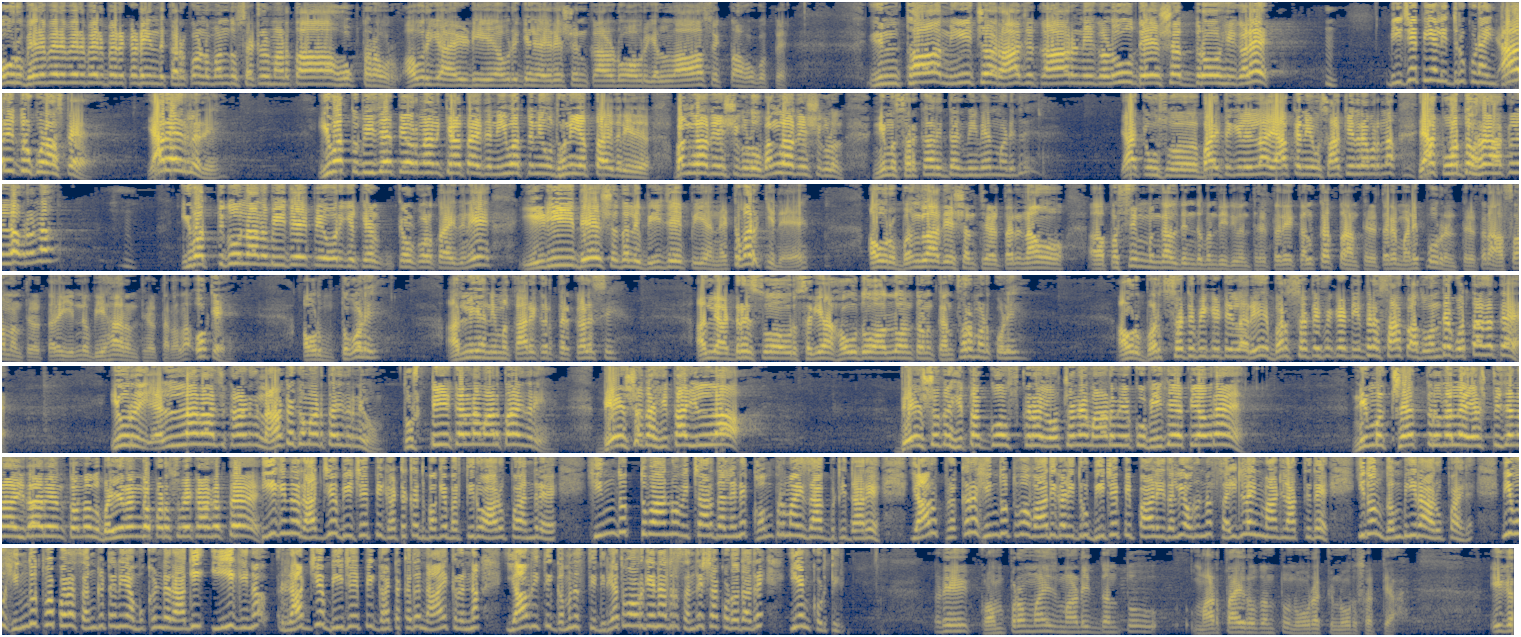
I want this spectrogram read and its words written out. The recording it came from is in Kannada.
ಅವರು ಬೇರೆ ಬೇರೆ ಬೇರೆ ಬೇರೆ ಬೇರೆ ಕಡೆಯಿಂದ ಕರ್ಕೊಂಡು ಬಂದು ಸೆಟಲ್ ಮಾಡ್ತಾ ಹೋಗ್ತಾರೆ ಅವರು. ಅವರಿಗೆ ಐ ಡಿ ಅವರಿಗೆ ರೇಷನ್ ಕಾರ್ಡು ಅವ್ರಿಗೆಲ್ಲ ಸಿಗ್ತಾ ಹೋಗುತ್ತೆ. ಇಂಥ ನೀಚ ರಾಜಕಾರಣಿಗಳು ದೇಶದ್ರೋಹಿಗಳೇ. ಬಿಜೆಪಿಯಲ್ಲಿ ಇದ್ರು ಕೂಡ ಯಾರಿದ್ರು ಕೂಡ ಅಷ್ಟೇ. ಯಾರೇ ಇರ್ಲಿ ರೀ ಇವತ್ತು ಬಿಜೆಪಿ ಅವ್ರು ನಾನು ಕೇಳ್ತಾ ಇದ್ದೀನಿ. ಇವತ್ತು ನೀವು ಧ್ವನಿ ಎತ್ತಾ ಇದ್ರಿ ಬಾಂಗ್ಲಾದೇಶಿಗಳು ಬಾಂಗ್ಲಾದೇಶಿಗಳು ನಿಮ್ಮ ಸರ್ಕಾರ ಇದ್ದಾಗ ನೀವೇನ್ ಮಾಡಿದ್ರಿ? ಯಾಕೆ ಇವು ಬಾಯಿ ತೆಗಿಲಿಲ್ಲ? ಯಾಕೆ ನೀವು ಸಾಕಿದ್ರೆ ಅವ್ರನ್ನ? ಯಾಕೆ ಒದ್ದು ಹೊರಗೆ ಹಾಕಲಿಲ್ಲ ಅವರನ್ನ? ಇವತ್ತಿಗೂ ನಾನು ಬಿಜೆಪಿ ಅವರಿಗೆ ಕೇಳ್- ಕೇಳ್ಕೊಳ್ತಾ ಇದ್ದೀನಿ. ಇಡೀ ದೇಶದಲ್ಲಿ ಬಿಜೆಪಿಯ ನೆಟ್ವರ್ಕ್ ಇದೆ. ಅವರು ಬಾಂಗ್ಲಾದೇಶ್ ಅಂತ ಹೇಳ್ತಾರೆ. ನಾವು ಪಶ್ಚಿಮ ಬಂಗಾಳದಿಂದ ಬಂದಿದ್ದೀವಿ ಅಂತ ಹೇಳ್ತಾರೆ, ಕಲ್ಕತ್ತಾ ಅಂತ ಹೇಳ್ತಾರೆ, ಮಣಿಪುರ್ ಅಂತ ಹೇಳ್ತಾರೆ, ಅಸ್ಸಾಂ ಅಂತ ಹೇಳ್ತಾರೆ, ಇನ್ನು ಬಿಹಾರ್ ಅಂತ ಹೇಳ್ತಾರಲ್ಲ, ಓಕೆ. ಅವ್ರು ತಗೊಳ್ಳಿ. ಅಲ್ಲಿಯ ನಿಮ್ಮ ಕಾರ್ಯಕರ್ತರು ಕಳಿಸಿ. ಅಲ್ಲಿ ಅಡ್ರೆಸ್ಸು ಅವ್ರು ಸರಿಯಾ, ಹೌದೋ, ಅಲ್ಲೋ ಅಂತ ಕನ್ಫರ್ಮ್ ಮಾಡ್ಕೊಳ್ಳಿ. ಅವ್ರ ಬರ್ತ್ ಸರ್ಟಿಫಿಕೇಟ್ ಇಲ್ಲ ರೀ ಬರ್ತ್ ಸರ್ಟಿಫಿಕೇಟ್ ಇದ್ರೆ ಸಾಕು, ಅದು ಒಂದೇ ಗೊತ್ತಾಗತ್ತೆ. ಇವರು ಎಲ್ಲ ರಾಜಕಾರಣಿಗಳು ನಾಟಕ ಮಾಡ್ತಾ ಇದ್ರಿ ನೀವು, ತುಷ್ಟೀಕರಣ ಮಾಡ್ತಾ ಇದ್ರಿ. ದೇಶದ ಹಿತ ಇಲ್ಲ. ದೇಶದ ಹಿತಕ್ಕೋಸ್ಕರ ಯೋಚನೆ ಮಾಡಬೇಕು ಬಿಜೆಪಿ ಅವರೇ ನಿಮ್ಮ ಕ್ಷೇತ್ರದಲ್ಲೇ ಎಷ್ಟು ಜನ ಇದ್ದಾರೆ ಅಂತ ಅನ್ನೋದು ಬಹಿರಂಗ ಪಡಿಸಬೇಕಾಗತ್ತೆ ಈಗಿನ ರಾಜ್ಯ ಬಿಜೆಪಿ ಘಟಕದ ಬಗ್ಗೆ ಬರ್ತಿರೋ ಆರೋಪ ಅಂದ್ರೆ ಹಿಂದುತ್ವ ಅನ್ನೋ ವಿಚಾರದಲ್ಲೇನೆ ಕಾಂಪ್ರಮೈಸ್ ಆಗ್ಬಿಟ್ಟಿದ್ದಾರೆ. ಯಾರು ಪ್ರಖರ ಹಿಂದುತ್ವವಾದಿಗಳಿದ್ರು ಬಿಜೆಪಿ ಪಾಳ್ಯದಲ್ಲಿ ಅವರನ್ನ ಸೈಡ್ ಲೈನ್ ಮಾಡಲಾಗ್ತಿದೆ. ಇದೊಂದು ಗಂಭೀರ ಆರೋಪ ಇದೆ. ನೀವು ಹಿಂದುತ್ವ ಪರ ಸಂಘಟನೆಯ ಮುಖಂಡರಾಗಿ ಈಗಿನ ರಾಜ್ಯ ಬಿಜೆಪಿ ಘಟಕದ ನಾಯಕರನ್ನ ಯಾವ ರೀತಿ ಗಮನಿಸ್ತಿದ್ದೀರಿ? ಅಥವಾ ಅವ್ರಿಗೆ ಏನಾದರೂ ಸಂದೇಶ ಕೊಡೋದಾದ್ರೆ ಏನ್ ಕೊಡ್ತೀರಿ? ನೋಡಿ ಕಾಂಪ್ರಮೈಸ್ ಮಾಡಿದ್ದಂತೂ ಮಾಡ್ತಾ ಇರೋದಂತೂ ನೂರಕ್ಕೆ ನೂರು ಸತ್ಯ ಈಗ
